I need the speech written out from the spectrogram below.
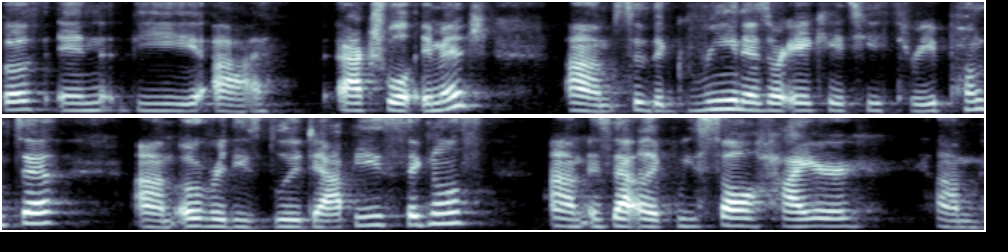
both in the uh, actual image, um, so the green is our AKT3 puncta um, over these blue DAPI signals, um, is that like we saw higher um,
